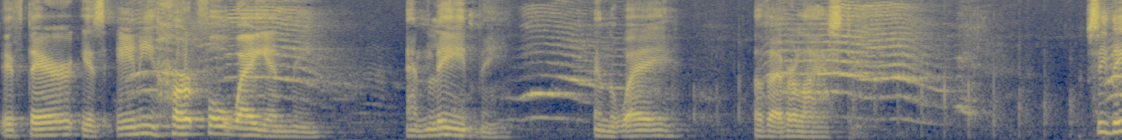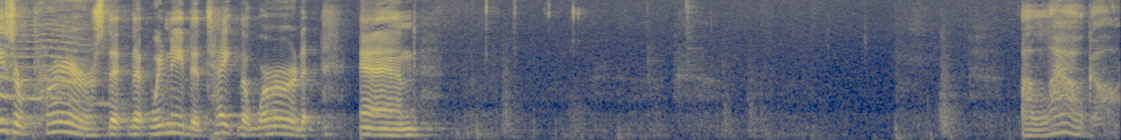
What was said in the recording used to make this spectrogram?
if there is any hurtful way in me, and lead me in the way of everlasting. See, these are prayers that, that we need to take the word and allow God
